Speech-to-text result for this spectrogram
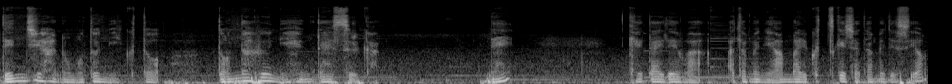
電磁波のもとに行くとどんな風に変態するか。ね。携帯電話頭にあんまりくっつけちゃダメですよ。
